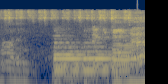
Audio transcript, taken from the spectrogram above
Hallelujah. Thank you, Jesus.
